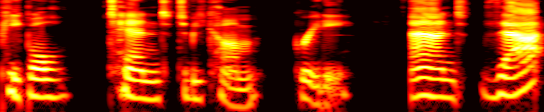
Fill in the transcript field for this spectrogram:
people tend to become greedy. And that,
